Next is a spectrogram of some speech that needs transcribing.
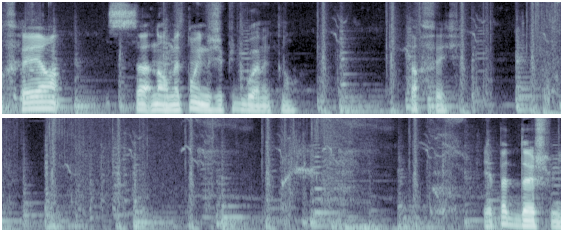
Faire ça. Non, maintenant j'ai plus de bois maintenant. Parfait. Il a pas de dash lui.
